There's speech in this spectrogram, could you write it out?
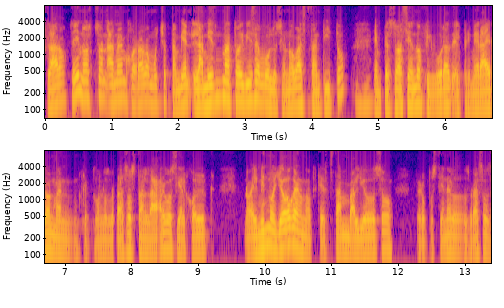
Claro, sí, no son, han mejorado mucho también. La misma Toy Biz evolucionó bastantito. Uh -huh. Empezó haciendo figuras, el primer Iron Man, que con los brazos tan largos, y el Hulk, no, el mismo Juggernaut, que es tan valioso, pero pues tiene los brazos,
